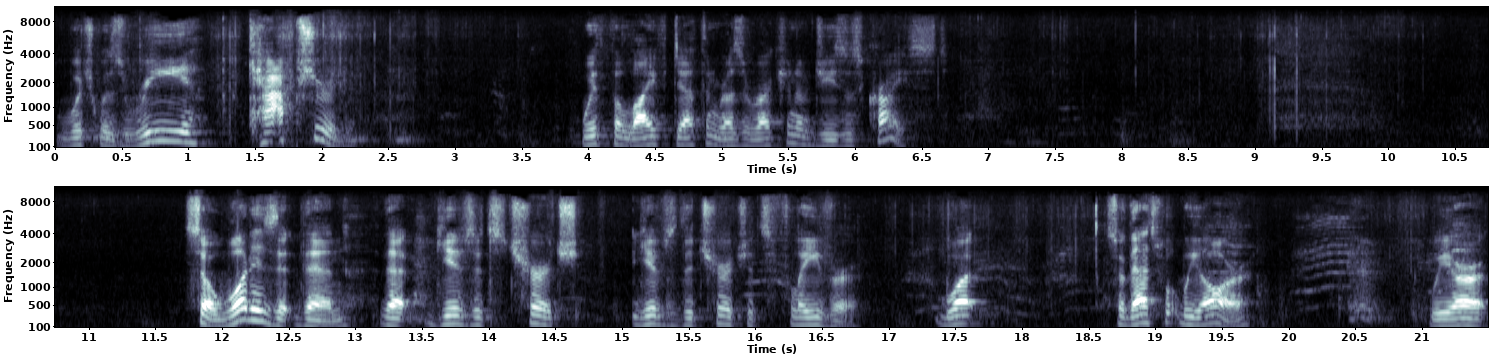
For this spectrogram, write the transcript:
which was recaptured with the life, death, and resurrection of Jesus Christ. So, what is it then that gives its church gives the church its flavor? What? So that's what we are. We are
